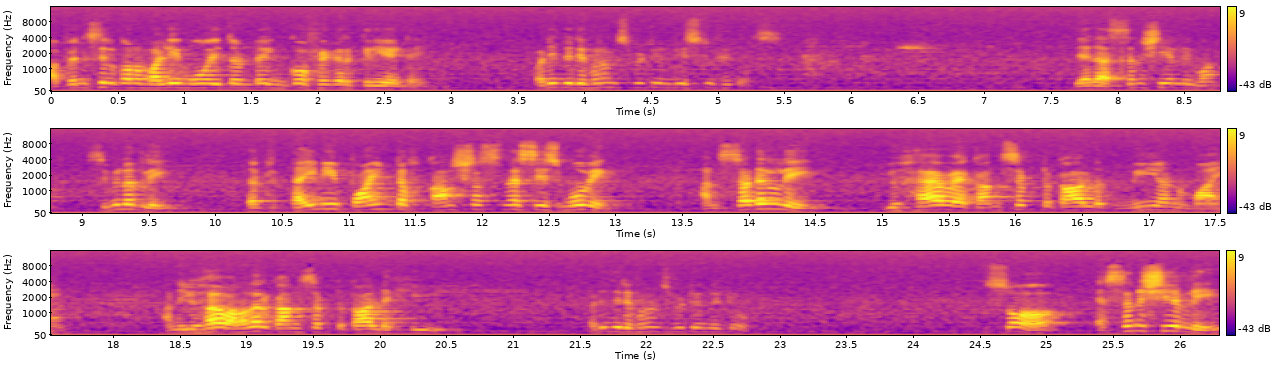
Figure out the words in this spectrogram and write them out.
ఆ పెన్సిల్ కొన మళ్ళీ మూవ్ అవుతుంటే ఇంకో ఫిగర్ క్రియేట్ అయ్యి. What is the difference between these two figures they are essentially one similarly that tiny point of consciousness is moving and suddenly you have a concept called me and mine, and you have another concept called he. What is the difference between the two? So, essentially,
